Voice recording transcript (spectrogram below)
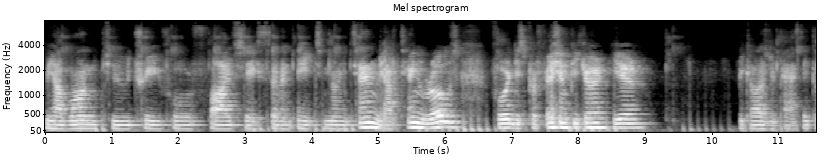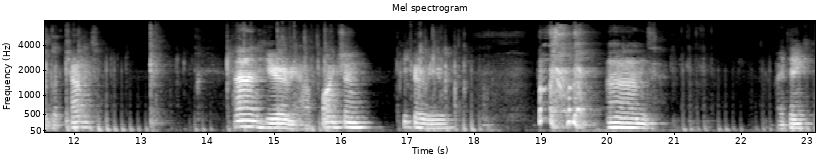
we have one two three four five six seven eight nine ten. We have 10 rows for this profession picker here because we passed count, and here we have function picker view and I think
